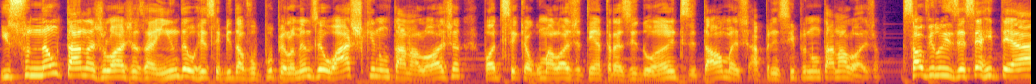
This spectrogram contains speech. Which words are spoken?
Isso não tá nas lojas ainda. Eu recebi da Vupu, pelo menos eu acho que não tá na loja. Pode ser que alguma loja tenha trazido antes e tal, mas a princípio não tá na loja. Salve Luiz, esse RTA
